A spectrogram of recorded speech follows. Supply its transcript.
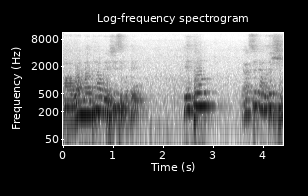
মা বাবার মাধ্যমে আমরা এসেছি বটে। কিন্তু অ্যাকচুয়ালি আমাদের স্ব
